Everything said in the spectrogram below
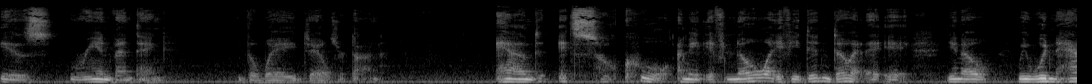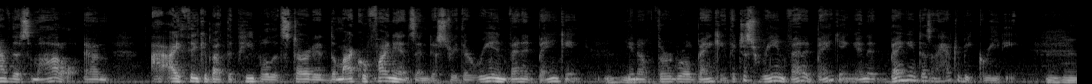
is reinventing the way jails are done. And it's so cool. I mean, if no one, if you didn't do it, it, it you know, we wouldn't have this model. And I, I think about the people that started the microfinance industry. They reinvented banking. You know, third world banking. They just reinvented banking, and it, banking doesn't have to be greedy. Mm-hmm.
